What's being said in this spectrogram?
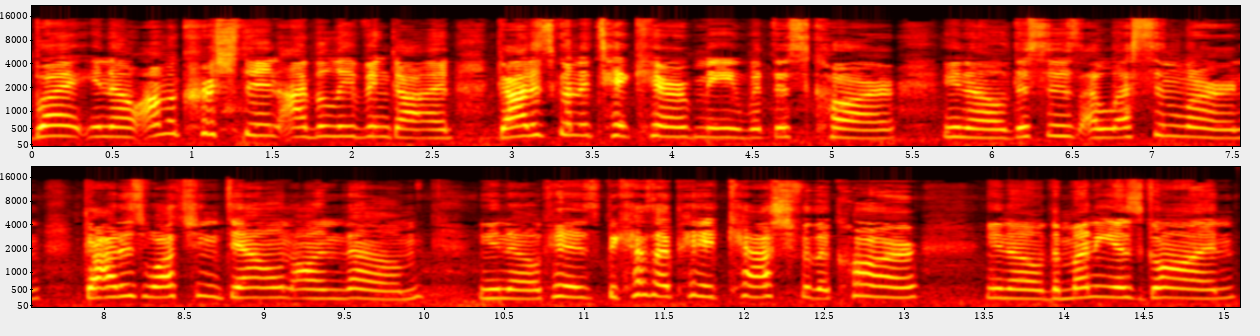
But, you know, I'm a Christian. I believe in God. God is going to take care of me with this car. You know, this is a lesson learned. God is watching down on them, you know, cause, because I paid cash for the car, you know, the money is gone.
